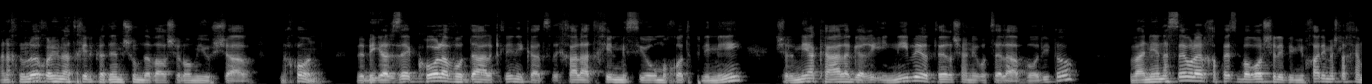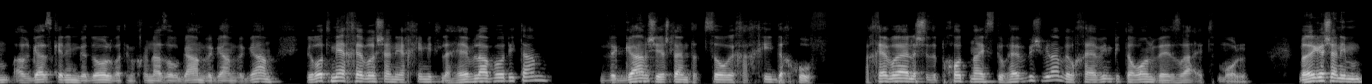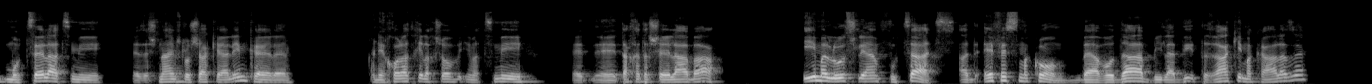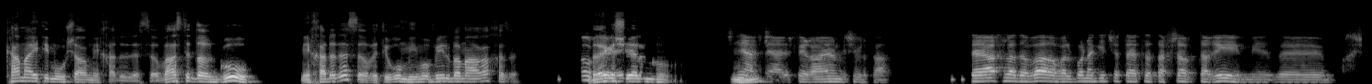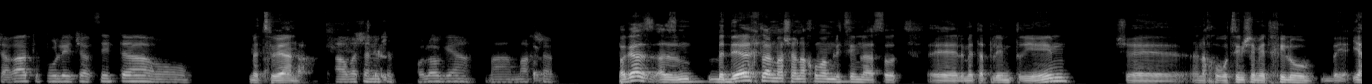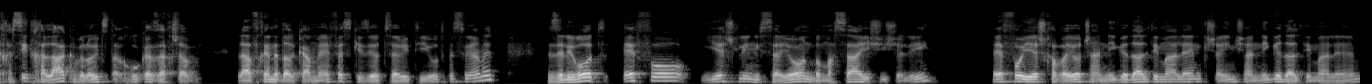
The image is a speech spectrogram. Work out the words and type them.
אנחנו לא יכולים להתחיל לקדם שום דבר שלא מיושב, נכון. ובגלל זה כל עבודה על קליניקה צריכה להתחיל מסיור מוחות פנימי, של מי הקהל הגרעיני ביותר שאני רוצה לעבוד איתו, ואני אנסה אולי לחפש בראש שלי, במיוחד אם יש לכם ארגז כלים גדול ואתם יכולים לעזור גם וגם וגם, לראות מי החבר'ה שאני הכי מתלהב לעבוד איתם, וגם שיש להם את הצורך הכי דחוף. החבר'ה האלה שזה פחות nice to have בשבילם והם חייבים פתרון ועזרה אתמול. ברגע שאני מוצא לעצמי איזה שניים שלושה קהלים כאלה, אני יכול להתחיל לחשוב עם עצמי אה, אה, תחת השאלה הבאה. אם הלו"ז שלי היה מפוצץ עד אפס מקום בעבודה בלעדית רק עם הקהל הזה, כמה הייתי מאושר מ-1 עד 10, ואז תדרגו מ-1 עד 10 ותראו מי מוביל במערך הזה. Okay. אוקיי. ברגע שיהיה לנו... שנייה, mm-hmm. שנייה, יש לי רעיון בשבילך. זה אחלה דבר, אבל בוא נגיד שאתה יצאת עכשיו טרי מאיזה הכשרה טיפולית שעשית, או... מצוין. ארבע שנים של פסיכולוגיה, מה, מה עכשיו? פגז, אז בדרך כלל מה שאנחנו ממליצים לעשות אה, למטפלים טריים, שאנחנו רוצים שהם יתחילו יחסית חלק ולא יצטרכו כזה עכשיו לאבחן את דרכם מאפס, כי זה יוצר איטיות מסוימת, זה לראות איפה יש לי ניסיון במסע האישי שלי, איפה יש חוויות שאני גדלתי מעליהם, קשיים שאני גדלתי מעליהם,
